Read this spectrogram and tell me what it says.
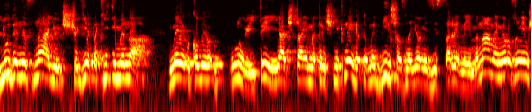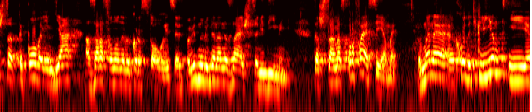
люди не знають, що є такі імена. Ми, коли ну і ти, і я читаємо метричні книги, то ми більше знайомі зі старими іменами. Ми розуміємо, що це типове ім'я, а зараз воно не використовується. Відповідно, людина не знає, що це від імені. Те ж саме з професіями. В мене е, ходить клієнт і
